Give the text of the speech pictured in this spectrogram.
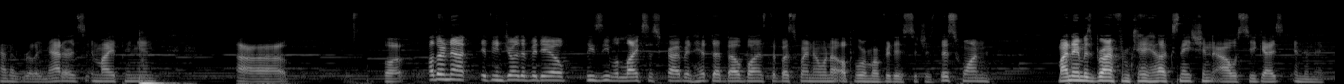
kind of really matters in my opinion. Uh, but other than that, if you enjoyed the video, please leave a like, subscribe, and hit that bell button. It's the best way I know when I upload more videos such as this one. My name is Brian from KHux Nation. I will see you guys in the next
